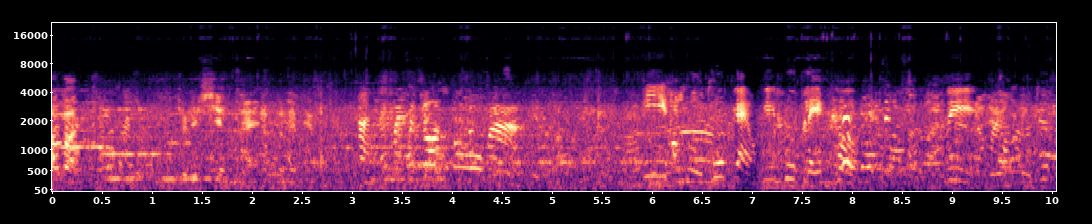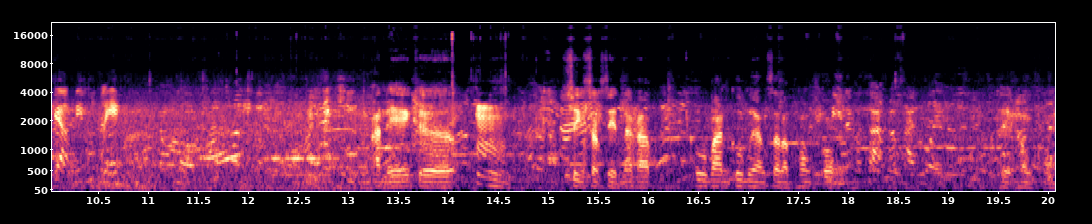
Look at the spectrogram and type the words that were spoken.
老板，就是现在那个那边。 อ่านให้มันจะโดนโกงอะพี่ของหนูทูบใหญ่ของพี่ทูบเล็กเถอะนี่ของหนูทูบใหญ่ของพี่ทูบเล็กอันนี้คือ สิ่งศักดิ์สิทธิ์นะครับ คู่บ้านคู่เมืองสำหรับฮ่องกงประเทศฮ่องกง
